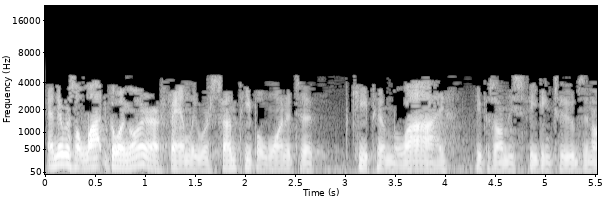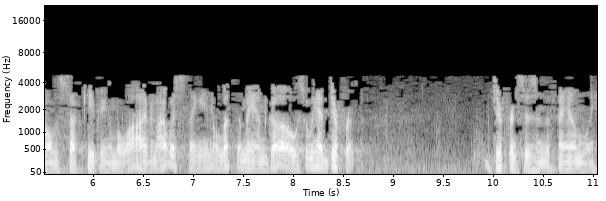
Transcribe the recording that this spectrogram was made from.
And there was a lot going on in our family where some people wanted to keep him alive. He was on these feeding tubes and all this stuff keeping him alive. And I was thinking, you know, let the man go. So we had different differences in the family.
